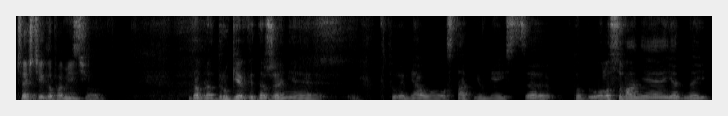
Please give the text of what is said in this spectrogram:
cześć jego pamięci. Dobra, drugie wydarzenie, które miało ostatnio miejsce, to było losowanie jednej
